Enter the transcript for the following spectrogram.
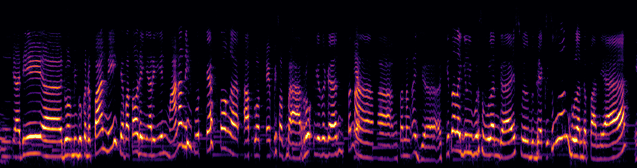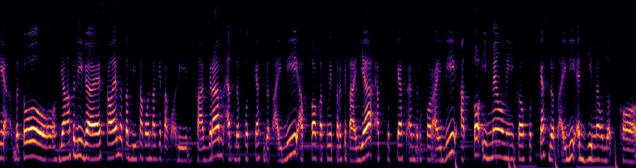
Hmm, Jadi eh, dua minggu ke depan nih, siapa tahu ada yang nyariin mana nih Foodcast kok nggak upload episode baru gitu kan? Tenang, tenang aja. Kita lagi libur sebulan guys, will be back soon bulan depan ya. Iya, betul. Jangan sedih guys, kalian tetap bisa kontak kita kok di Instagram at thefoodcast.id atau ke Twitter kita aja at foodcast underscore ID atau email nih ke foodcast.id at gmail.com.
